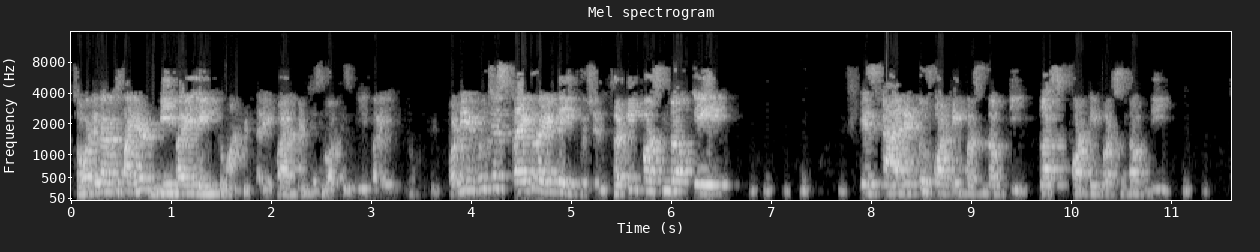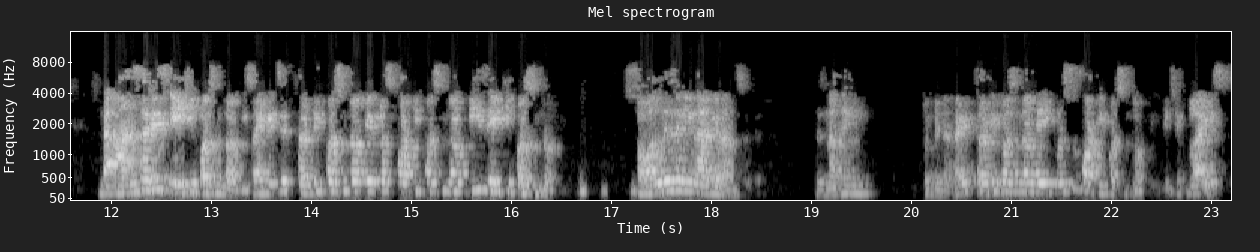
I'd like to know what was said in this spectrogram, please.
So what do you have to find out? B by A into 100. The requirement is what is B by A into 100. What do you do? Just try to write the equation. 30% of A is added to 40% of B plus 40% of B. The answer is 80% of B. So I can say 30% of A plus 40% of B is 80% of B. Solve this and you'll have your answer. There's nothing to be done, right? 30% of A equals to 40% of B, which implies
